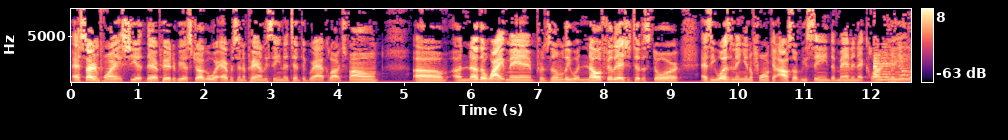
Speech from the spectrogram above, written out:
At certain points, she, there appeared to be a struggle where Epperson apparently seen to attempt to grab Clark's phone. Um, another white man, presumably with no affiliation to the store, as he wasn't in uniform, can also be seen demanding that Clark leave. Look,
